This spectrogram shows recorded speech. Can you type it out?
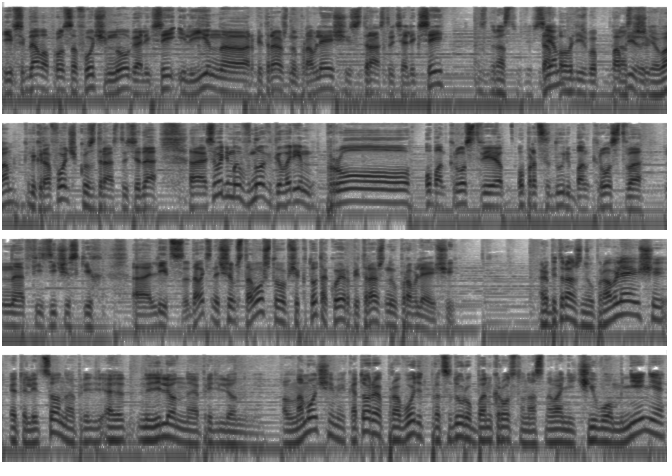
и всегда вопросов очень много. Алексей Ильин, арбитражный управляющий. Здравствуйте, Алексей. Здравствуйте всем. Да, поближе, поближе вам. к микрофончику. Здравствуйте, да. А, Сегодня мы вновь говорим про о банкротстве, о процедуре банкротства на физических а, лиц. Давайте начнем с того, что вообще кто такой арбитражный управляющий? Арбитражный управляющий – это лицо, э, наделенное определенными полномочиями, которое проводит процедуру банкротства, на основании чьего мнения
